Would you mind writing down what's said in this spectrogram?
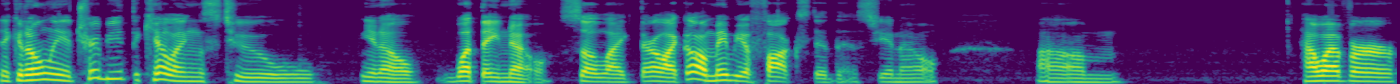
They could only attribute the killings to you know what they know. So like they're like, oh, maybe a fox did this, you know. Um. However,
